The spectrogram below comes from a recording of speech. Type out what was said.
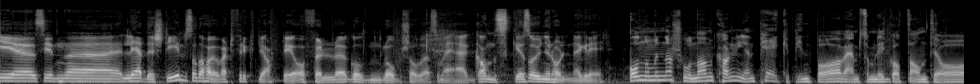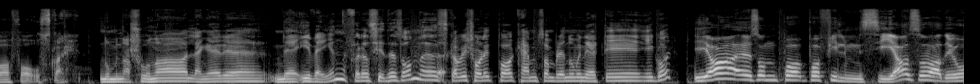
i eh, sin eh, lederstil, så det har jo vært fryktelig artig å følge Golden Globe-showet, som er ganske så underholdende greier. Og nominasjonene kan gi en pekepinn på hvem som ligger godt an til å få Oscar. Nominasjoner lenger eh, ned i veien, for å si det sånn. Eh, Skal vi se litt på hvem som ble nominert i, i går? Ja, eh, sånn på, på filmsida så var det jo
